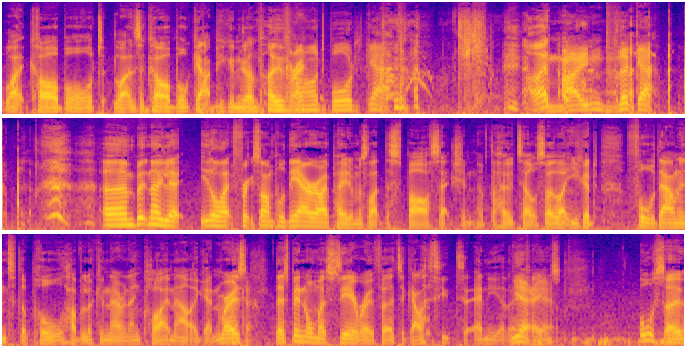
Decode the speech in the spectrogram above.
like cardboard, like there's a cardboard gap, you can jump over it. Cardboard gap. I- Mind the gap. Um, but no, like, you know, like for example, the area I played in was like the spa section of the hotel. So Hmm. like you could fall down into the pool, have a look in there, and then climb out again. Whereas Okay. there's been almost zero verticality to any of their Yeah, games. Also,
